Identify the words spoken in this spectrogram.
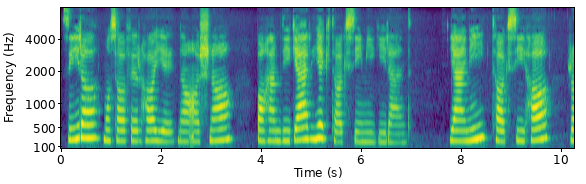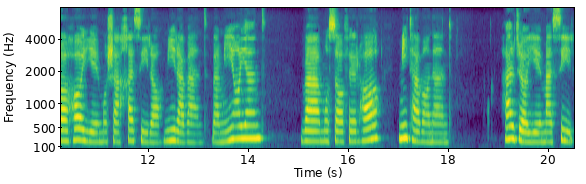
زیرا مسافرهای ناآشنا با همدیگر یک تاکسی می‌گیرند. یعنی تاکسی ها راه های مشخصی را می روند و می آیند و مسافرها می توانند هر جای مسیر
